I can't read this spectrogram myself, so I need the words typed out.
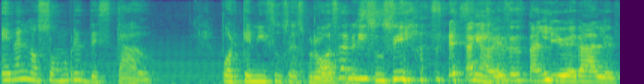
eran los hombres de estado porque ni sus esposas ni sus hijas eran a veces tan liberales.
